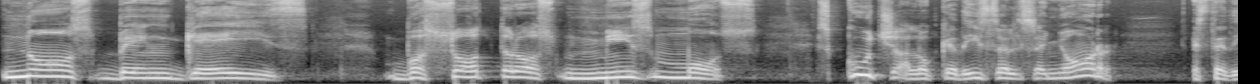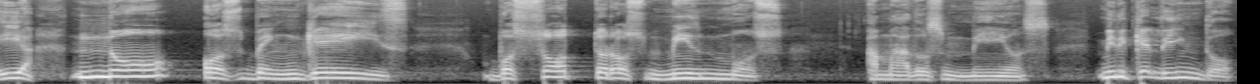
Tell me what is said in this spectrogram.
No os venguéis vosotros mismos. Escucha lo que dice el Señor este día. No os venguéis vosotros mismos, amados míos. Mire qué lindo,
